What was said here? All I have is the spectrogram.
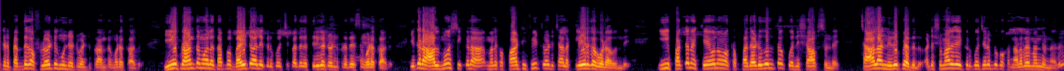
ఇక్కడ పెద్దగా ఫ్లోటింగ్ ఉండేటువంటి ప్రాంతం కూడా కాదు. ఈ ప్రాంతం వల్ల తప్ప బయట వాళ్ళు ఇక్కడికి వచ్చి పెద్దగా తిరిగేటువంటి ప్రదేశం కూడా కాదు. ఇక్కడ ఆల్మోస్ట్ ఇక్కడ మనకు ఫార్టీ ఫీట్ రోడ్డు చాలా క్లియర్గా కూడా ఉంది. ఈ పక్కన కేవలం ఒక పది అడుగులతో కొన్ని షాప్స్ ఉన్నాయి. చాలా నిరుపేదలు. అంటే సుమారుగా ఇక్కడికి వచ్చేటప్పటికి ఒక నలభై మంది ఉన్నారు.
